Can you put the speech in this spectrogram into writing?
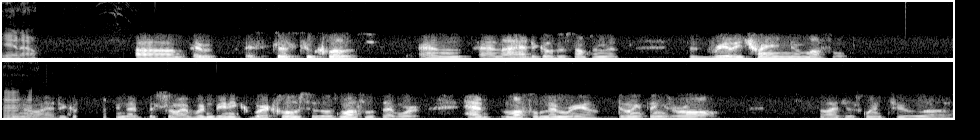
you know. Um, it, it's just too close, and and I had to go to something that that really trained new muscles. Mm-hmm. You know, I had to go something that so I wouldn't be anywhere close to those muscles that were had muscle memory of doing things wrong. So I just went to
